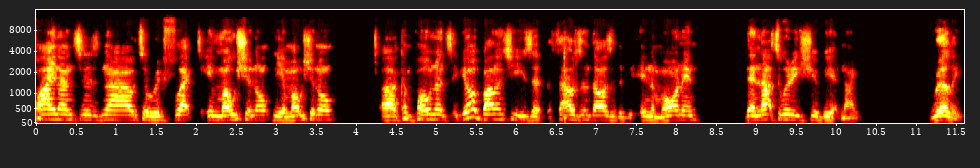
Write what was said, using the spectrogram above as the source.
finances now to reflect emotional, the emotional uh, components. If your balance sheet is at a thousand dollars in the morning, then that's where it should be at night. Really.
